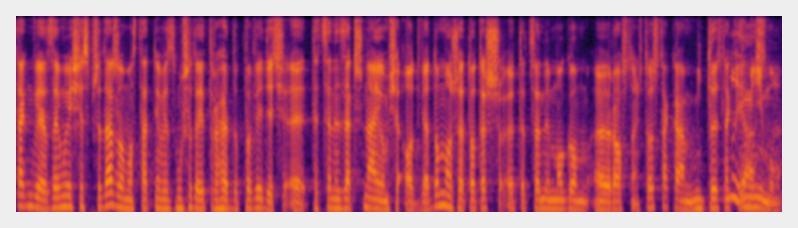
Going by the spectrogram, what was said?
tak mówię, zajmuję się sprzedażą ostatnio, więc muszę tutaj trochę dopowiedzieć. E, Te ceny zaczynają się od, wiadomo, że to też e, te ceny mogą e, rosnąć. To jest, taka, to jest takie No minimum,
